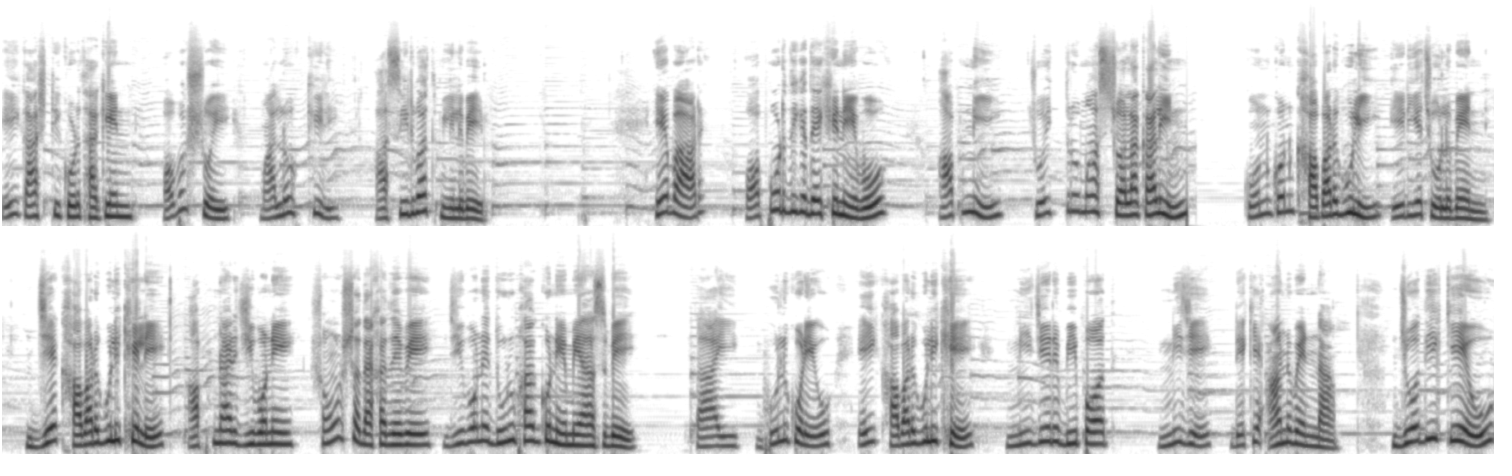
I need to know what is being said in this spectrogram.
এই কাজটি করে থাকেন, অবশ্যই মা লক্ষ্মীর আশীর্বাদ মিলবে। এবার অপর দিকে দেখে নেব, আপনি চৈত্র মাস চলাকালীন কোন কোন খাবারগুলি এড়িয়ে চলবেন? যে খাবারগুলি খেলে আপনার জীবনে সমস্যা দেখা দেবে, জীবনে দুর্ভাগ্য নেমে আসবে। তাই ভুল করেও এই খাবারগুলি খেয়ে নিজের বিপদ নিজে ডেকে আনবেন না। যদি কেউ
